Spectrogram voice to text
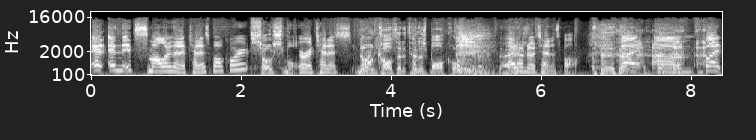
and, and it's smaller than a tennis ball court so small. or a tennis. no court. one calls it a tennis ball court either. That I don't know tennis ball, but um, but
